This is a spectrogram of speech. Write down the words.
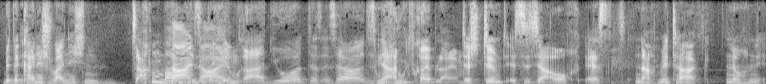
bitte keine schweinischen Sachen machen. Nein, Wir sind ja nein. hier im Radio. Das ist ja, das muss Ja, jugendfrei bleiben. Das stimmt, es ist ja auch erst Nachmittag noch nicht.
